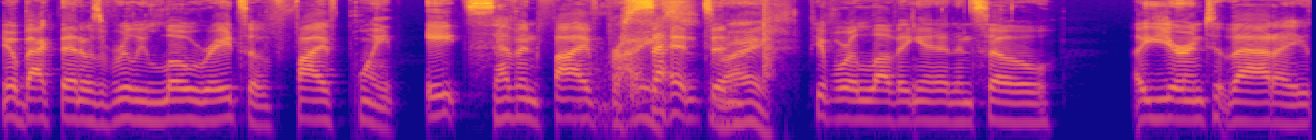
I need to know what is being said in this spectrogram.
you know, back then it was really low rates of 5.875%. Right, and right. people were loving it. And so a year into that, I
